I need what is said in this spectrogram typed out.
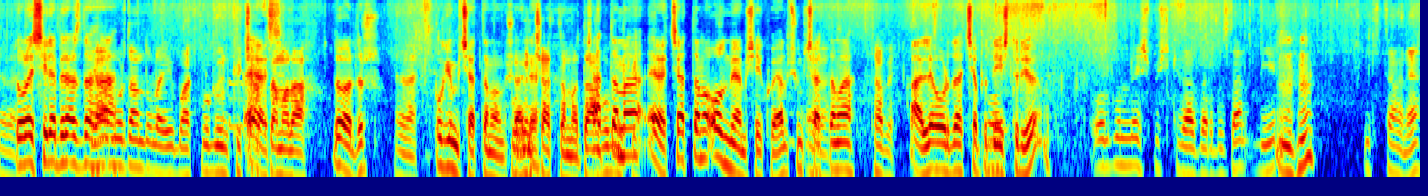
Evet. Dolayısıyla biraz daha Yağmurdan dolayı bak bugünkü çatlamalar. doğrudur. Evet. Bugün bir çatlama olmuş Bugün hala. çatlama. Daha çatlama bugünkü. evet çatlama olmayan bir şey koyalım. Çünkü Evet. çatlama Tabii. hali orada çapı değiştiriyor. Olgunlaşmış kirazlarımızdan bir, hı. İki tane.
